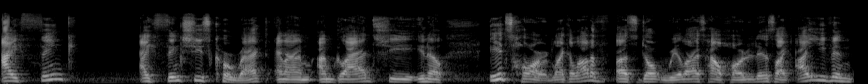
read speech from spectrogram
I think I think she's correct and I'm, I'm glad she, you know, it's hard. Like a lot of us don't realize how hard it is. Like I even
